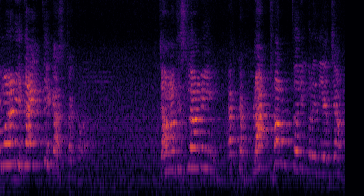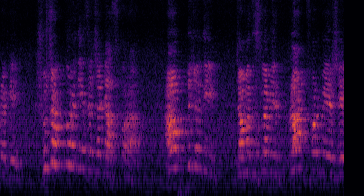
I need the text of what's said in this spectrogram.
ইমানি দায়িত্বে কাজটা করা। জামাত ইসলামী একটা প্ল্যাটফর্ম তৈরি করে দিয়েছে আপনাকে সুযোগ করে দিয়েছে সে কাজ করা। আপনি যদি জামাত ইসলামীর প্ল্যাটফর্মে এসে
